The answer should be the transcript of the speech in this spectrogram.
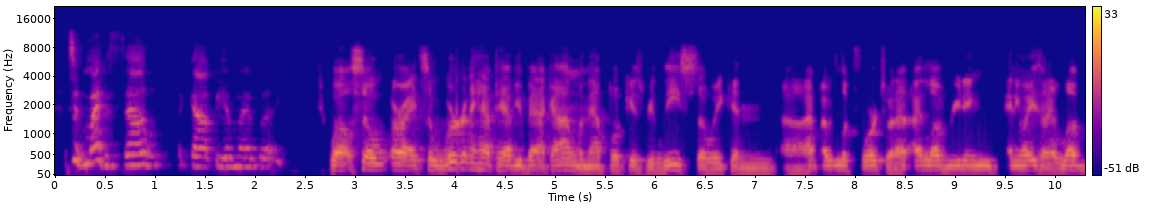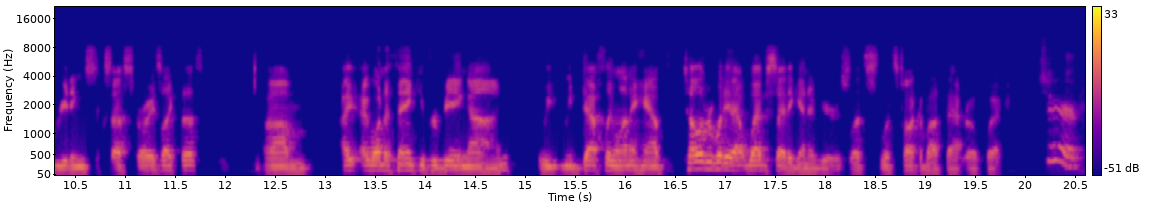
to myself, a copy of my book. Well, so all right, so we're going to have to have you back on when that book is released, so we can. Uh, I, I, would look forward to it. I, I, love reading, anyways, and I love reading success stories like this. Um, I, I want to thank you for being on. We we definitely want to have tell everybody that website again of yours. Let's let's talk about that real quick. Sure.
